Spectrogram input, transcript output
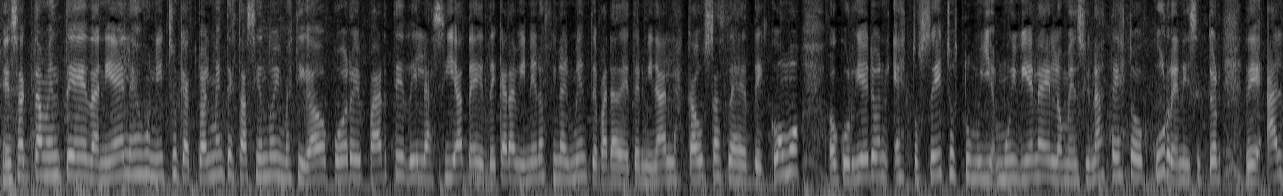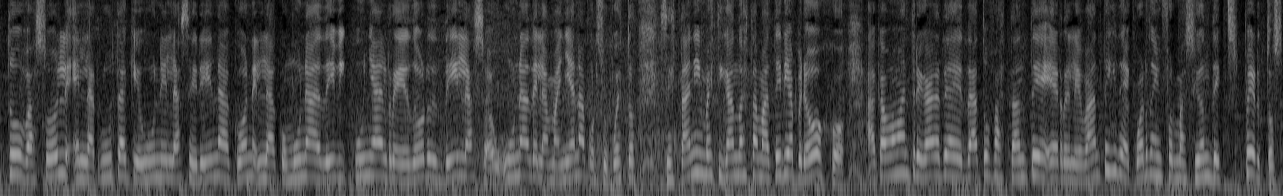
Exactamente, Daniel, es un hecho que actualmente está siendo investigado por eh, parte de la CIA de, Carabineros finalmente para determinar las causas de, cómo ocurrieron estos hechos. Tú muy, bien eh, lo mencionaste, esto ocurre en el sector de Alto Basol, en la ruta que une La Serena con la comuna de Vicuña alrededor de las una de la mañana. Por supuesto, se están investigando esta materia, pero ojo, acá vamos a entregar eh, datos bastante relevantes y de acuerdo a información de expertos,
